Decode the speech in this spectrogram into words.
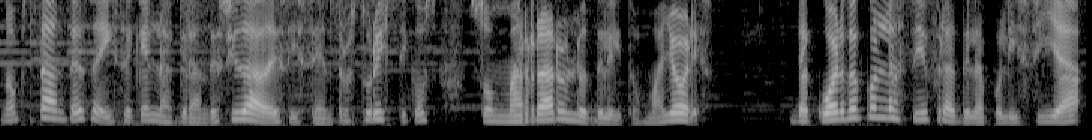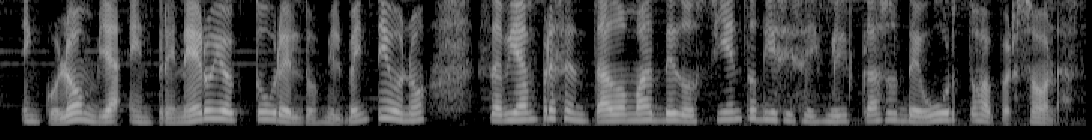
No obstante, se dice que en las grandes ciudades y centros turísticos son más raros los delitos mayores. De acuerdo con las cifras de la policía en Colombia, entre enero y octubre del 2021 se habían presentado más de 216 mil casos de hurtos a personas,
